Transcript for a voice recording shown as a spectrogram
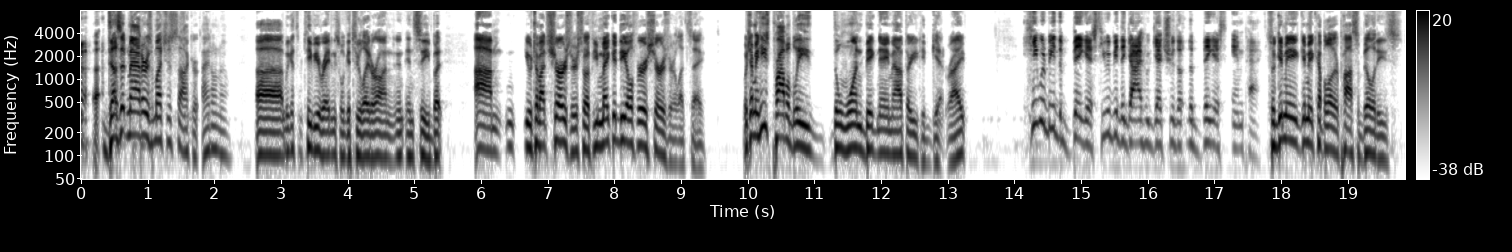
Uh, does it matter as much as soccer? I don't know. Uh, we got some TV ratings we'll get to later on and, and see. But um, you were talking about Scherzer. So if you make a deal for a Scherzer, let's say, Which I mean, he's probably the one big name out there you could get, right? He would be the biggest. He would be the guy who gets you the, the biggest impact. So give me give me a couple other possibilities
